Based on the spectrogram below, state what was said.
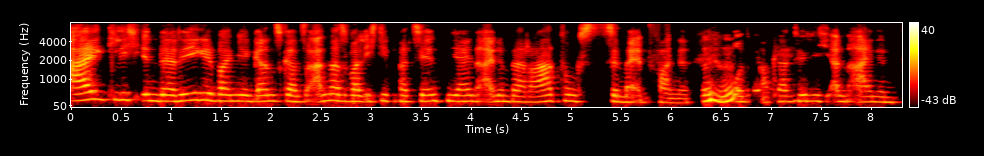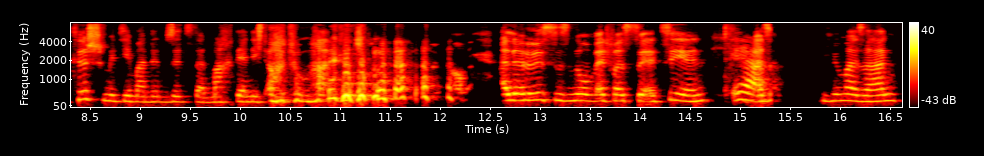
eigentlich in der Regel bei mir ganz, ganz anders, weil ich die Patienten ja in einem Beratungszimmer empfange. Mhm. Und wenn okay. natürlich an einem Tisch mit jemandem sitzt, dann macht der nicht automatisch allerhöchstens nur, um etwas zu erzählen. ja. Also ich will mal sagen,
